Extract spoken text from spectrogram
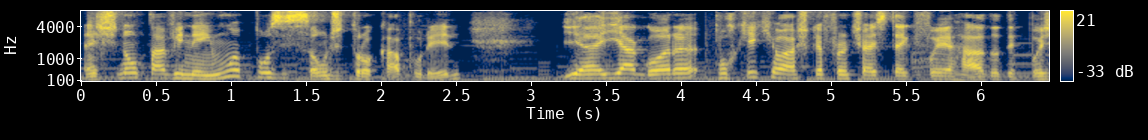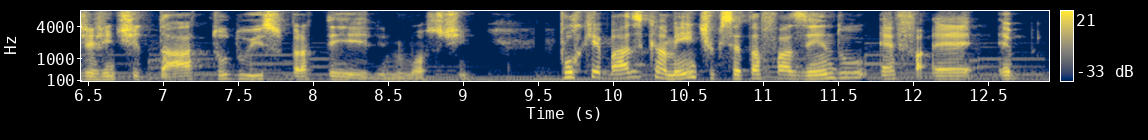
A gente não estava em nenhuma posição de trocar por ele. E aí agora, por que, que eu acho que a franchise tag foi errada depois de a gente dar tudo isso para ter ele no nosso time? Porque basicamente o que você tá fazendo é, é, é-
